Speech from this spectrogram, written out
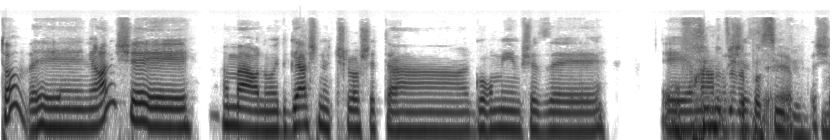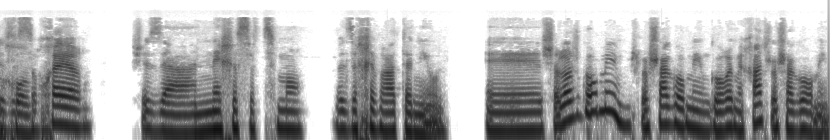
טוב, אה, נראה לי שאמרנו, הדגשנו את שלושת הגורמים שזה... אה, הופכים את זה שזה- לפסיבי, שזה נכון. סוחר, שזה הנכס עצמו, וזה חברת הניהול. אה, שלוש גורמים, שלושה גורמים, גורם אחד, שלושה גורמים.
